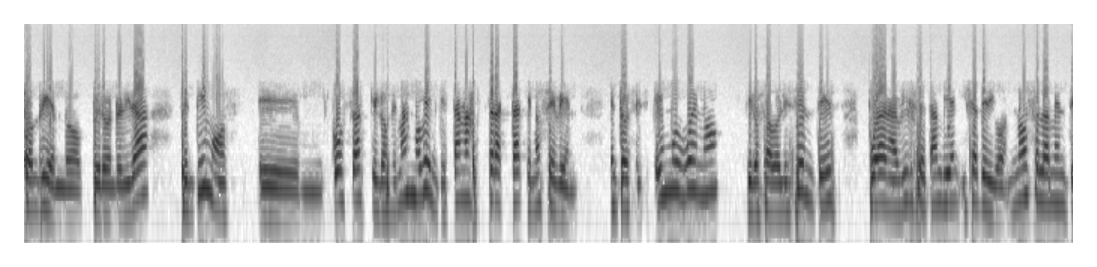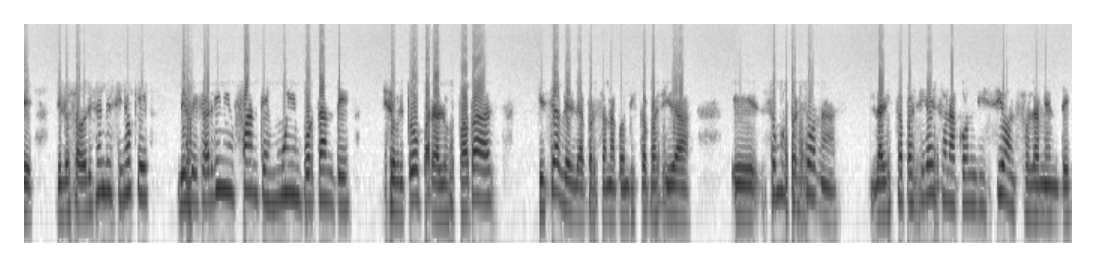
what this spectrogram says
sonriendo, pero en realidad sentimos eh, cosas que los demás no ven, que están abstractas, que no se ven. Entonces, es muy bueno que los adolescentes puedan abrirse también, y ya te digo, no solamente de los adolescentes, sino que desde el jardín infante es muy importante, sobre todo para los papás, que se hable de la persona con discapacidad. Eh, somos personas, la discapacidad es una condición solamente.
